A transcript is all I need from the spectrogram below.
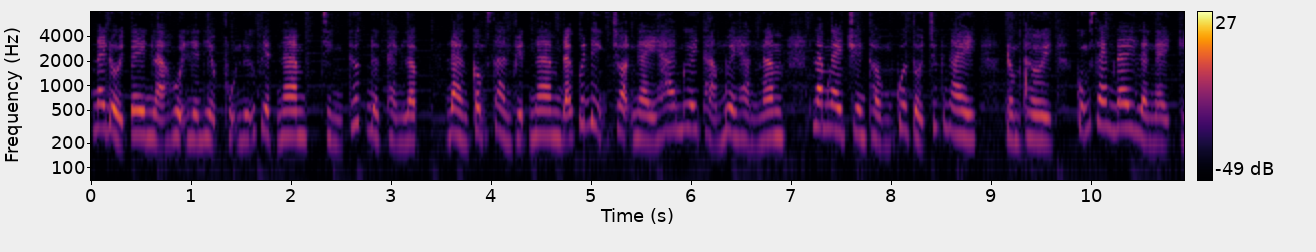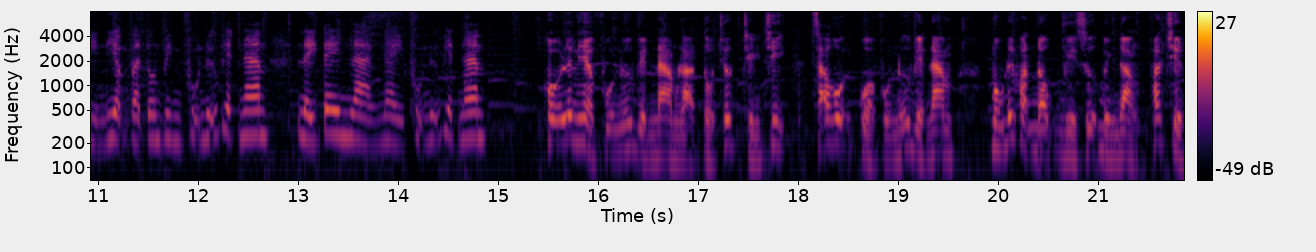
nay đổi tên là Hội Liên hiệp Phụ nữ Việt Nam, chính thức được thành lập. Đảng Cộng sản Việt Nam đã quyết định chọn ngày 20 tháng 10 hàng năm làm ngày truyền thống của tổ chức này, đồng thời cũng xem đây là ngày kỷ niệm và tôn vinh phụ nữ Việt Nam, lấy tên là Ngày Phụ nữ Việt Nam. Hội Liên hiệp Phụ nữ Việt Nam là tổ chức chính trị, xã hội của phụ nữ Việt Nam, mục đích hoạt động vì sự bình đẳng, phát triển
